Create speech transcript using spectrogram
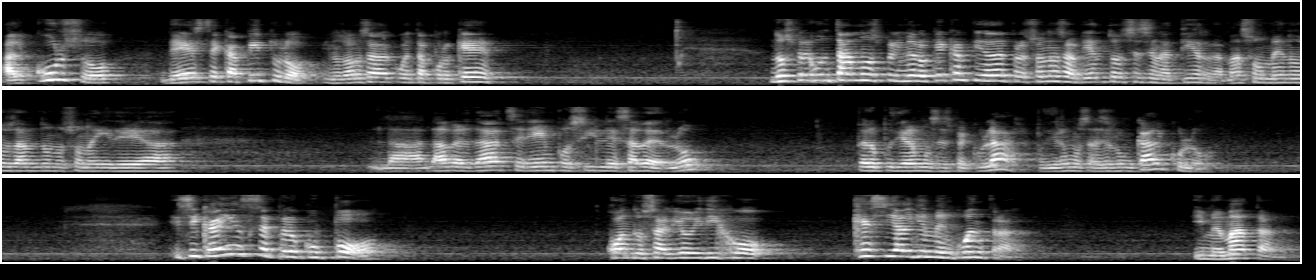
al curso de este capítulo y nos vamos a dar cuenta por qué. Nos preguntamos primero qué cantidad de personas habría entonces en la tierra, más o menos dándonos una idea. La, verdad sería imposible saberlo, pero pudiéramos especular, pudiéramos hacer un cálculo. Y si Caín se preocupó cuando salió y dijo, ¿qué si alguien me encuentra? y me matan.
